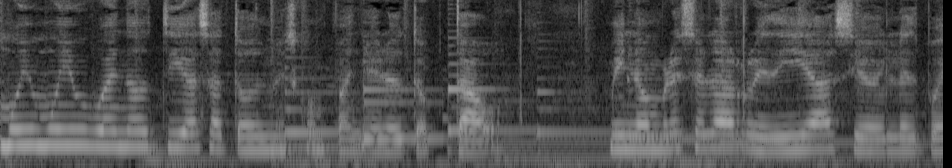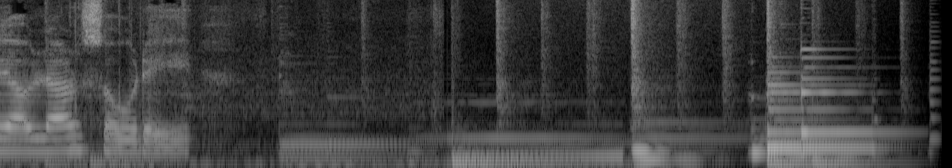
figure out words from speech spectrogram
Muy muy buenos días a todos mis compañeros de octavo. Mi nombre es Ela Ruidías y hoy les voy a hablar sobre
